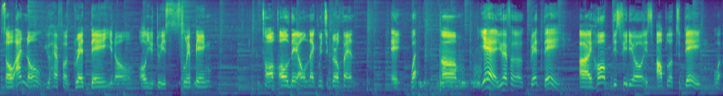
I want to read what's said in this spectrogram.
So I know you have a great day, you know, all you do is sleeping, talk all day, all night with your girlfriend. Hey, what? Um, yeah, you have a great day. I hope this video is uploaded today. What?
